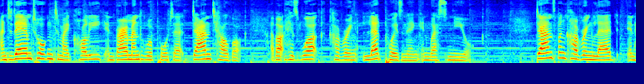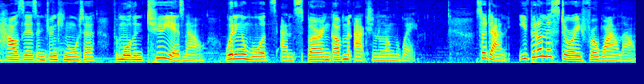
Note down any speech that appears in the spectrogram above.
and today I'm talking to my colleague, environmental reporter Dan Telvock, about his work covering lead poisoning in Western New York. Dan's been covering lead in houses and drinking water for more than two years now, winning awards and spurring government action along the way. So, Dan, you've been on this story for a while now,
